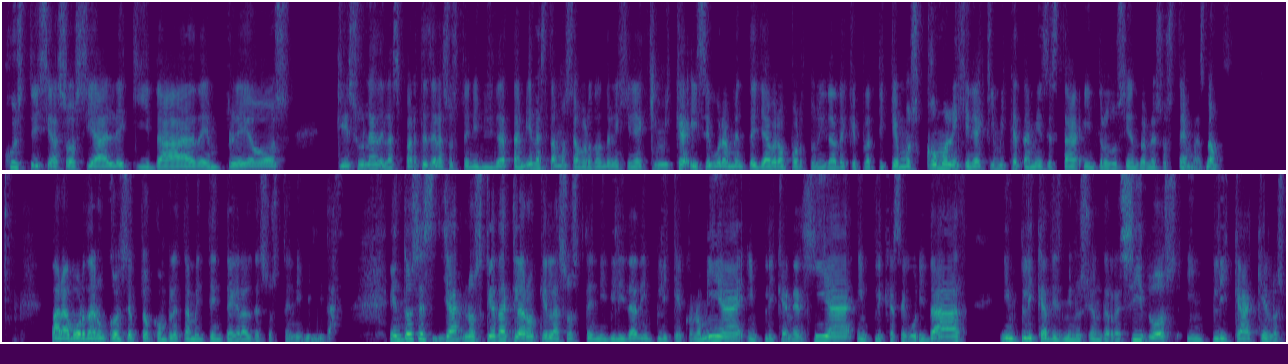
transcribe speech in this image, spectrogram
justicia social, equidad, empleos, que es una de las partes de la sostenibilidad, también la estamos abordando en la ingeniería química y seguramente ya habrá oportunidad de que platiquemos cómo la ingeniería química también se está introduciendo en esos temas, ¿no? para abordar un concepto completamente integral de sostenibilidad. Entonces, ya nos queda claro que la sostenibilidad implica economía, implica energía, implica seguridad, implica disminución de residuos, implica que, los,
